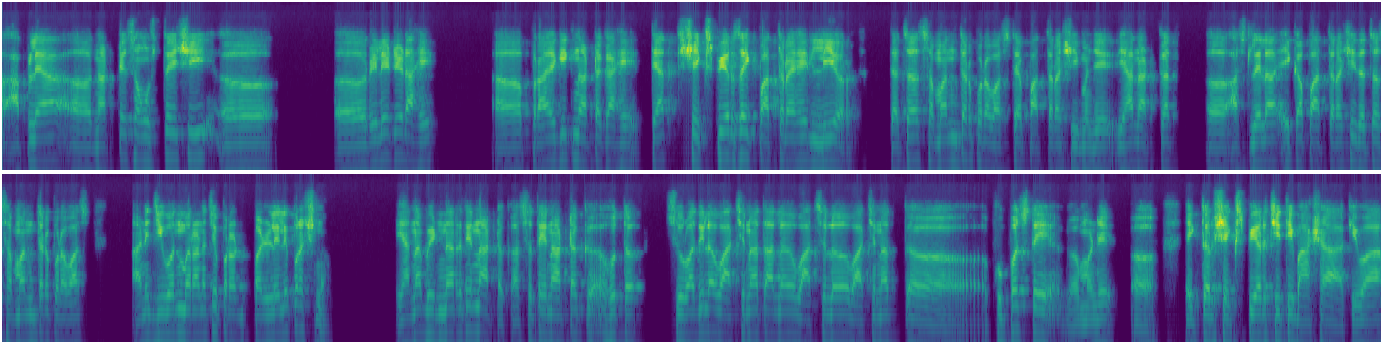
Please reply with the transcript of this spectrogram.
आपल्या नाट्यसंस्थेशी रिलेटेड आहे. प्रायोगिक नाटक आहे. त्यात शेक्सपियरचं एक पात्र आहे लिअर त्याचा समांतर प्रवास त्या पात्राशी म्हणजे ह्या नाटकात असलेला एका पात्राशी त्याचा समांतर प्रवास आणि जीवन मरणाचे पडलेले प्रश्न. यांना भिडणारं ते नाटक. असं ते नाटक होतं. सुरुवातीला वाचनात आलं वाचलं वाचनात खूपच ते म्हणजे एकतर शेक्सपियरची ती भाषा किंवा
